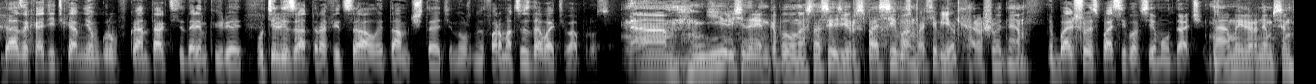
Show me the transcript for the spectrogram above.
Да, заходите ко мне в группу ВКонтакте, Сидоренко Юрий, утилизатор, официал, и там читайте нужную информацию, задавайте вопросы. А, Юрий Сидоренко был у нас на связи. Юр, спасибо. Спасибо, Юр. Хорошего дня. Большое спасибо, всем удачи. А мы вернемся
